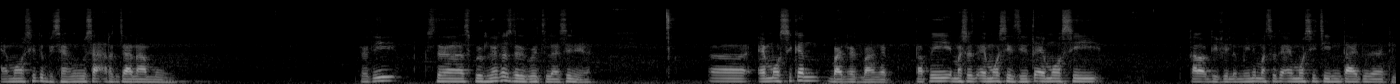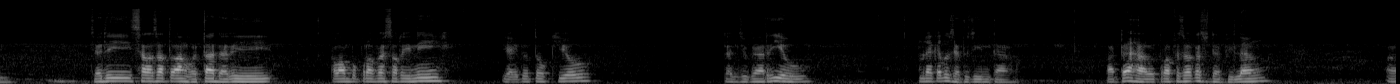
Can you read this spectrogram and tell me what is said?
emosi itu bisa merusak rencanamu. Jadi sudah sebelumnya kan sudah gue jelasin ya e, emosi kan banyak banget. Tapi maksud emosi itu emosi kalau di film ini maksudnya emosi cinta itu tadi jadi salah satu anggota dari kelompok profesor ini yaitu Tokyo dan juga Rio mereka tuh jatuh cinta. Padahal profesor kan sudah bilang e,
